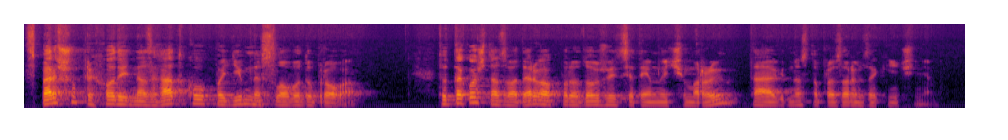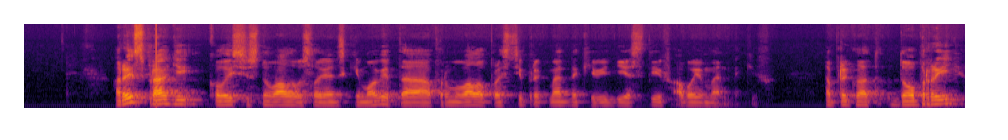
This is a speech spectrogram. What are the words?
Спершу приходить на згадку подібне слово дуброва. Тут також назва дерева продовжується таємничим Р та відносно прозорим закінченням. Ри справді колись існували у слов'янській мові та формувало прості прикметники від дієслів або іменників. Наприклад, добрий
